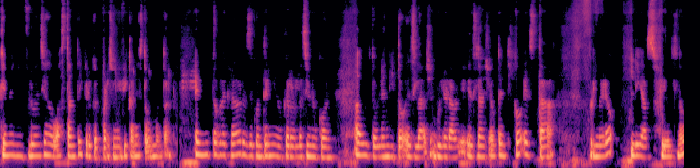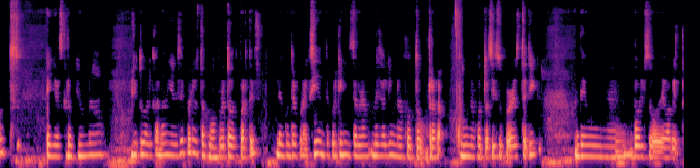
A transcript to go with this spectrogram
que me han influenciado bastante y creo que personifican esto un montón. En mi top de creadores de contenido que relaciono con adulto blandito, slash vulnerable, slash auténtico, está primero Lias Field Notes. Ella es creo que una youtuber canadiense, pero está como por todas partes. La encontré por accidente porque en Instagram me salió una foto rara, como una foto así super estética de un bolso de baguette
